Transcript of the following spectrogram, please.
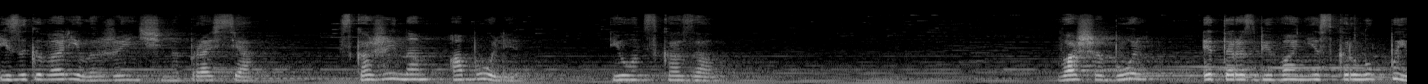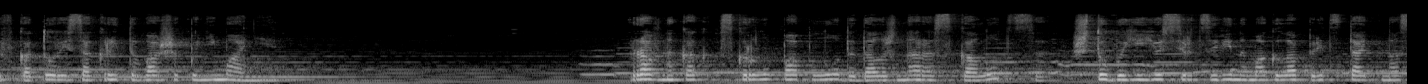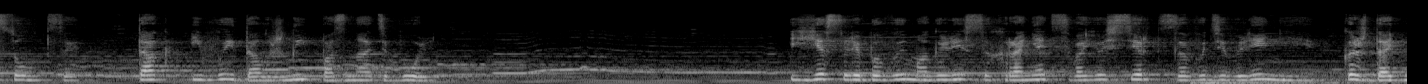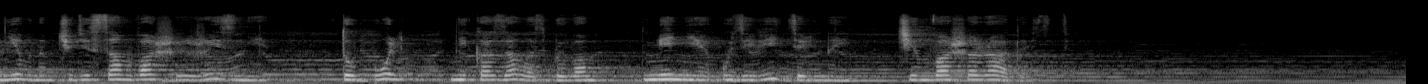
И заговорила женщина, прося, «Скажи нам о боли». И он сказал, «Ваша боль — это разбивание скорлупы, в которой сокрыто ваше понимание. Равно как скорлупа плода должна расколоться, чтобы ее сердцевина могла предстать на солнце, так и вы должны познать боль. И если бы вы могли сохранять свое сердце в удивлении каждодневным чудесам вашей жизни, то боль не казалась бы вам менее удивительной, чем ваша радость.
